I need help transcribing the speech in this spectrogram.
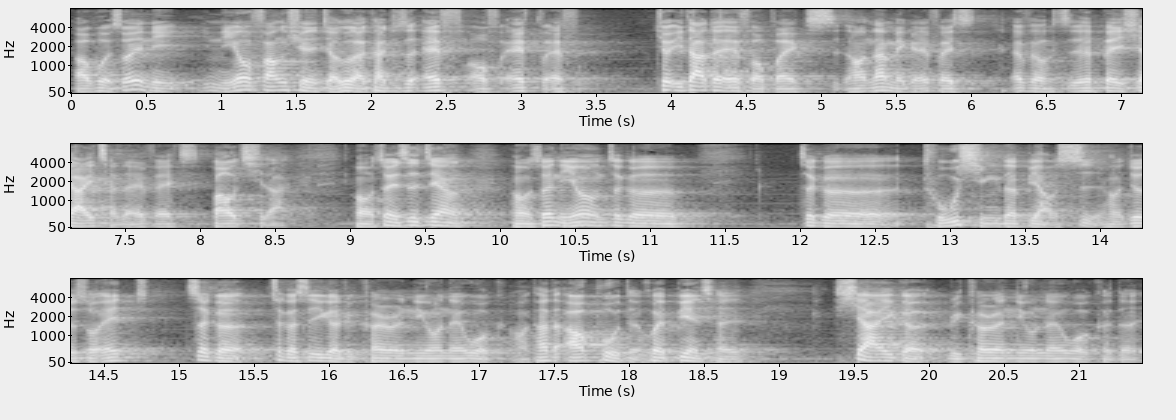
output。所以你你用方选角度来看，就是 f of f f 就一大堆 f of x，然后那每个 f x f x 直接被下一层的 f x 包起来哦，所以是这样哦。所以你用这个这个图形的表示哈，就是说哎，这个这个是一个 recurrent neural network 哦，它的 output 会变成。下一个 recurrent neural network 的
